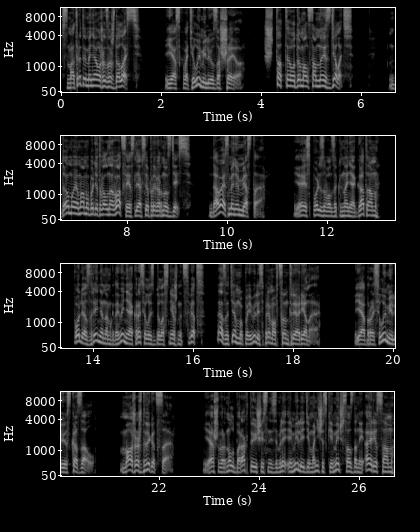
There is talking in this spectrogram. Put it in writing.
Смотрю, ты меня уже заждалась. Я схватил Эмилию за шею. Что ты удумал со мной сделать? Думаю, мама будет волноваться, если я все проверну здесь. Давай сменим место. Я использовал заклинание гатом. Поле зрения на мгновение окрасилось в белоснежный цвет, а затем мы появились прямо в центре арены. Я бросил Эмилию и сказал «Можешь двигаться». Я швырнул барахтающийся на земле Эмилии демонический меч, созданный Айрисом.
